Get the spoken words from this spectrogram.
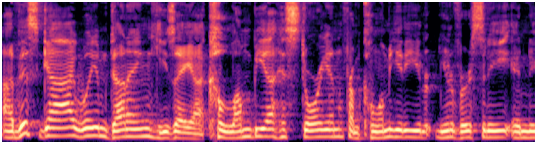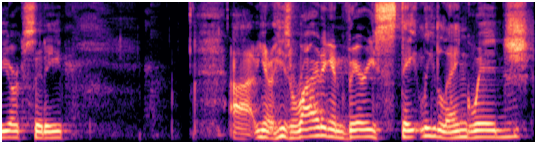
uh, this guy, William Dunning, he's a, a uh, Columbia historian from Columbia University in New York City. Uh, you know, he's writing in very stately language.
